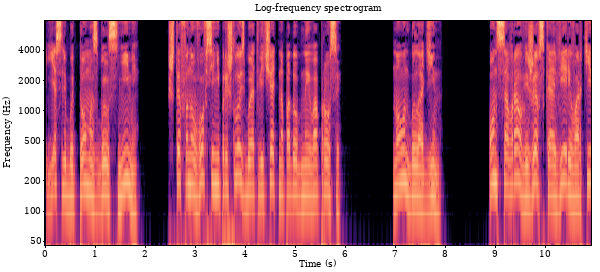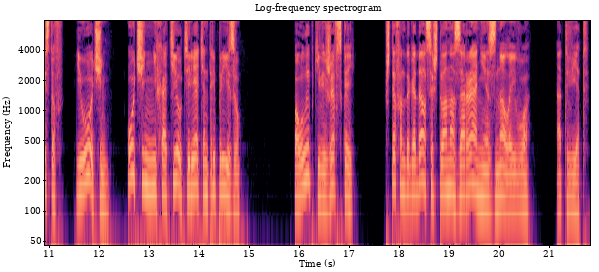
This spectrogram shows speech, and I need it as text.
Если бы Томас был с ними, Штефану вовсе не пришлось бы отвечать на подобные вопросы. Но он был один. Он соврал Вижевской о вере в артистов и очень, очень не хотел терять антрепризу. По улыбке Вижевской Штефан догадался, что она заранее знала его ответ.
